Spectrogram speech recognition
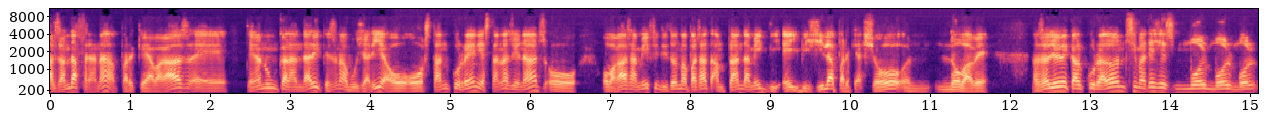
Els han de frenar, perquè a vegades eh, tenen un calendari que és una bogeria, o, o estan corrent i estan lesionats, o, o a vegades a mi fins i tot m'ha passat en plan d'amic dir, ei, vigila perquè això no va bé. Aleshores, jo crec que el corredor en si mateix és molt, molt, molt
